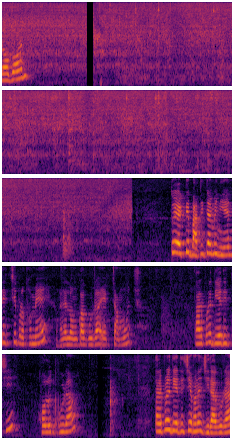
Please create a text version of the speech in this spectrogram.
লবণ একটি বাটিতে আমি নিয়ে নিচ্ছি প্রথমে এখানে লঙ্কা গুঁড়া, এক চামচ। তারপরে দিয়ে দিচ্ছি হলুদ গুঁড়া। তারপরে দিয়ে দিচ্ছি এখানে জিরা গুঁড়া।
